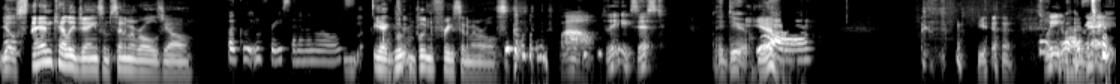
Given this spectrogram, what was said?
Yo, send Kelly Jane some cinnamon rolls, y'all. but gluten-free cinnamon rolls. Yeah, Okay. gluten gluten free cinnamon rolls. Wow. Do they exist? They do. Yeah, yeah. Good Sweet. Okay.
